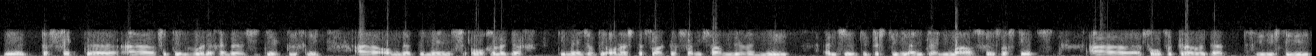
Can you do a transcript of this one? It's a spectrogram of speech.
nie 'n perfekte uh, verteenwoordigende steekproef nie, uh, omdat die mense ongelukkig die mense op die onderste vlakke van die samelewing nie in so 'n tipe studie inkry nie. Maar ons is nog steeds uh vol vertroue dat hierdie studie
